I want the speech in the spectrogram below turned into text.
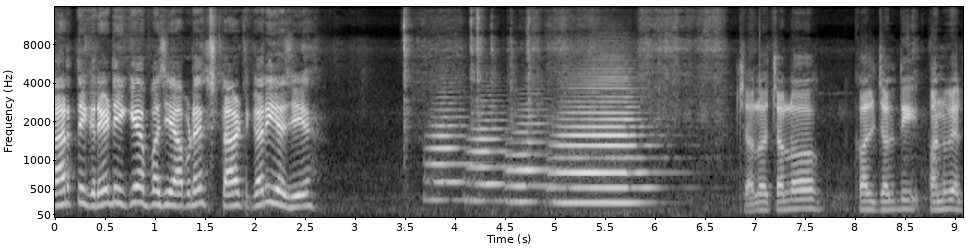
કાર્તિક રેડી કે પછી આપણે સ્ટાર્ટ કરીએ છીએ. ચલો ચલો કલ જલ્દી પનવેલ.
